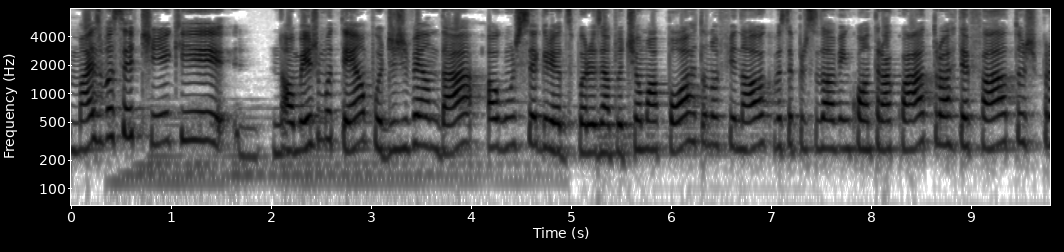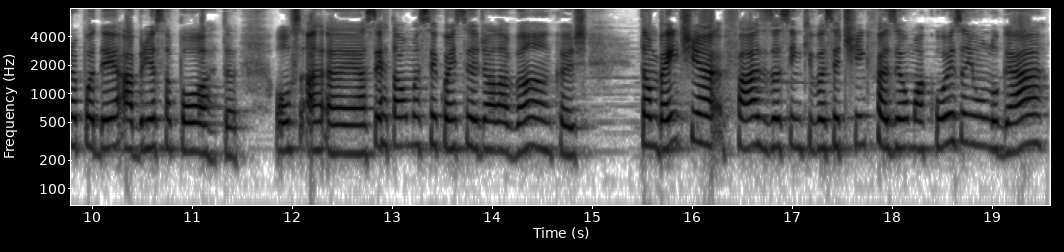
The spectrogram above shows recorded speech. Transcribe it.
Mas você tinha que, ao mesmo tempo, desvendar alguns segredos. Por exemplo, tinha uma porta no final que você precisava encontrar quatro artefatos para poder abrir essa porta. Ou é, acertar uma sequência de alavancas. Também tinha fases assim que você tinha que fazer uma coisa em um lugar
